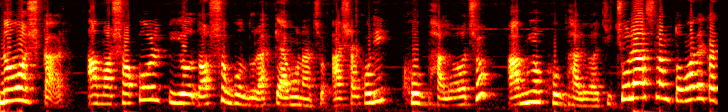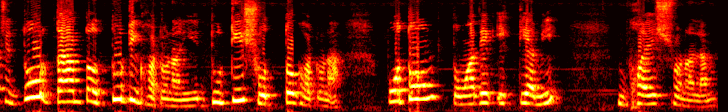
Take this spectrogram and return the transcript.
নমস্কার। আমার সকল প্রিয় দর্শক বন্ধুরা, কেমন আছো? আশা করি খুব ভালো আছো। আমিও খুব ভালো আছি। চলে আসলাম তোমাদের কাছে দুর্দান্ত দুটি ঘটনা নিয়ে, দুটি সত্য ঘটনা। প্রথম তোমাদের একটি আমি ভয়েস শোনালাম।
